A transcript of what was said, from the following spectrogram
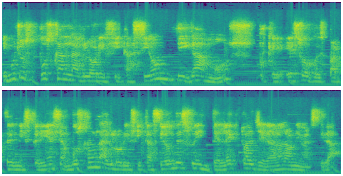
Y muchos buscan la glorificación, digamos, porque eso es parte de mi experiencia, buscan la glorificación de su intelecto al llegar a la universidad.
